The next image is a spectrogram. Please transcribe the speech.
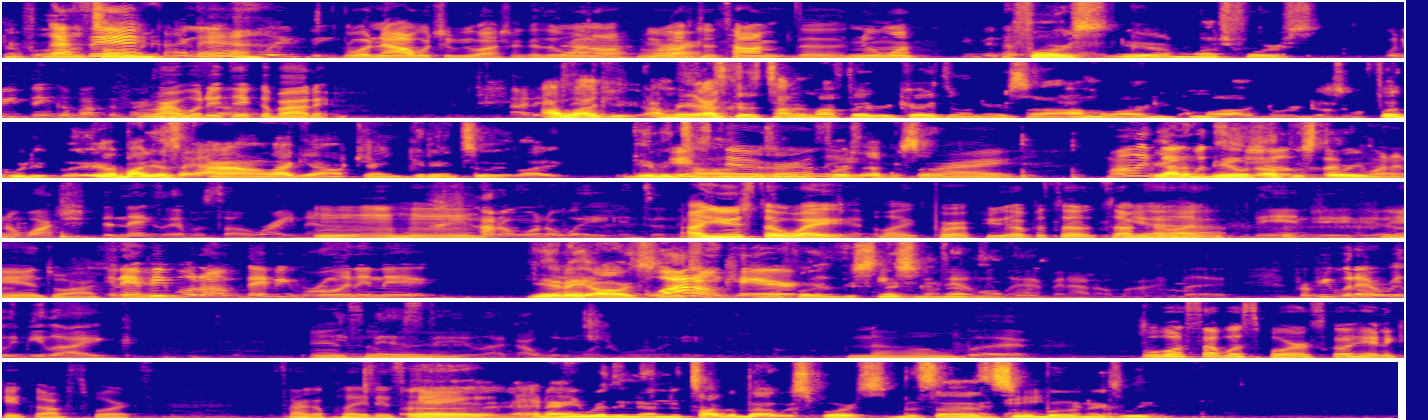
And, uh, That's Tommy. it. God damn. Well, now what you be watching? Because it went off. You Right. watching Tom the new one? Force. Yeah, I'm gonna watch Force. What do you think about the first? Right. What do you think about it? I like it. I mean, that's because Tommy my favorite character on there, so I'm already I'm already know what's gonna fuck with it. But everybody else like, I don't like it. I can't get into it. Like, give it It's time. too It's only early. the first episode. Right. My only You gotta thing build up shows a is I be wanting storyline. to watch the next episode right now. Mm-hmm. I don't want to wait until I used to wait like for a few episodes so I could like. binge it. Yeah. Binge watch And then it. people don't. They be ruining it. Yeah, they always. Well, I don't care. Motherfuckers 'cause be snitching can on tell that me what happened. I don't mind. But for people that really be like Into invested, it. like I wouldn't want to ruin it. No. But Well, what's up with sports? Go ahead and kick off sports, so I can play this game. Uh, game. and ain't really nothing to talk about with sports besides the Super Bowl next week.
